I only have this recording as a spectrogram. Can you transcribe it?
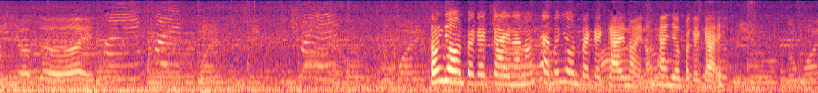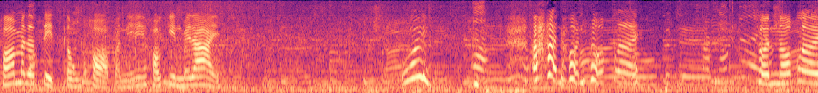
นี้เยอะเลย ต้องโยนไปไกลๆนะน้องแทนต้องโยนไปไกลๆหน่อยน้องแทนโยนไปไกลๆ เพราะมันจะติดตรงขอบอันนี้เขากินไม่ได้ อุ้ย อะโดนนกเลย ชนนกเลย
